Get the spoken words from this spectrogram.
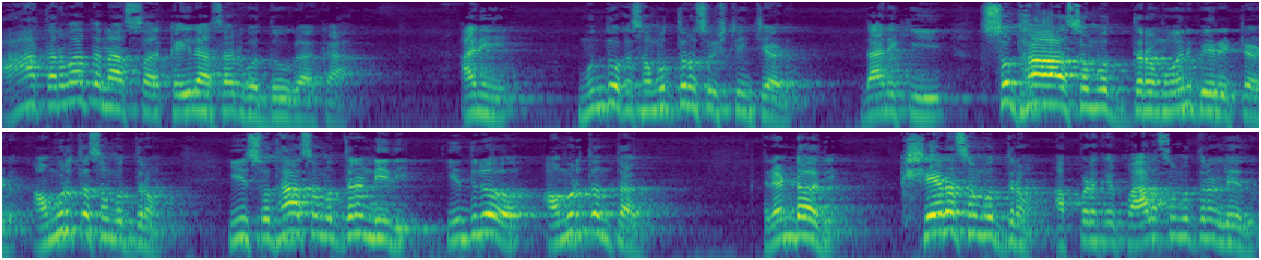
ఆ తర్వాత నా స- కైలాసానికి వద్దువుగాక అని ముందు ఒక సముద్రం సృష్టించాడు. దానికి సుధా సముద్రము అని పేరెట్టాడు. అమృత సముద్రం. ఈ సుధా సముద్రం నీది. ఇందులో అమృతం తాగు. రెండవది క్షీర సముద్రం. అప్పటికి పాల సముద్రం లేదు.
